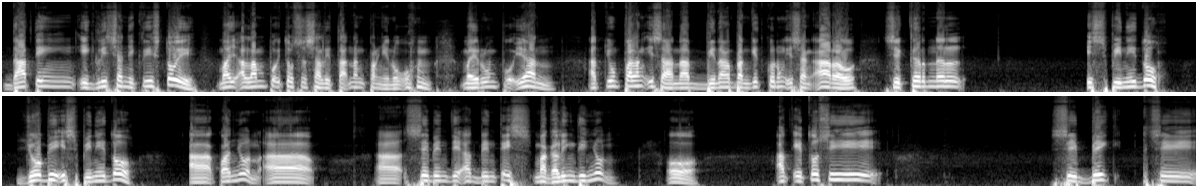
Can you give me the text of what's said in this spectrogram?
Dating iglesia ni Kristo eh. May alam po ito sa salita ng Panginoon. Mayroon po yan. At yung palang isa na binabanggit ko nung isang araw, si Colonel Espinido. Joby Espinido. Uh, kwan yun, uh, uh, Seventh Day Adventist. Magaling din yun. Oh. At ito si si Big si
